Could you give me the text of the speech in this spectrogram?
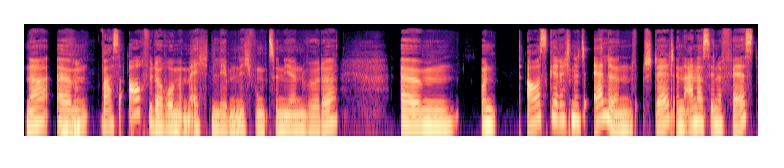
ne? ähm, was auch wiederum im echten Leben nicht funktionieren würde. Ähm, und ausgerechnet Alan stellt in einer Szene fest,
